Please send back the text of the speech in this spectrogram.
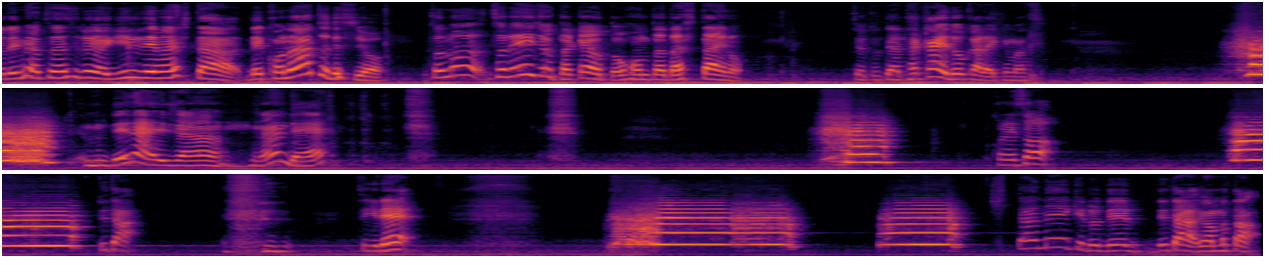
ドレミファソラシドがギリ出ました。で、この後ですよ。その、それ以上高い音を本当は出したいの。ちょっと、じゃあ高い度からいきます。出ないじゃん。なんで？これそう。出た。次で。けどで出た頑張った。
